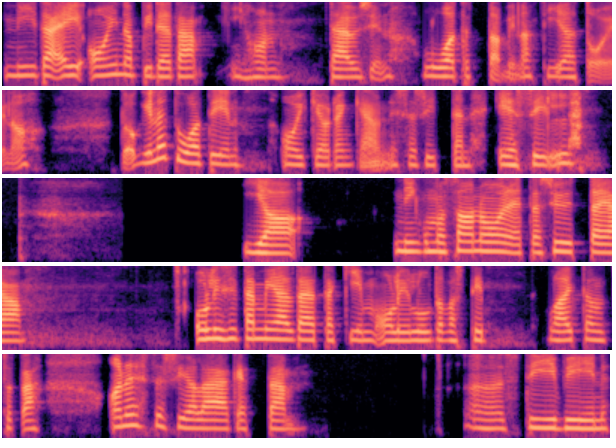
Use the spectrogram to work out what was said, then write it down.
niitä ei aina pidetä ihan täysin luotettavina tietoina. Toki ne tuotiin oikeudenkäynnissä sitten esille. Ja niin kuin mä sanoin, että syyttäjä oli sitä mieltä, että Kim oli luultavasti laittanut tätä anestesialääkettä Steveen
